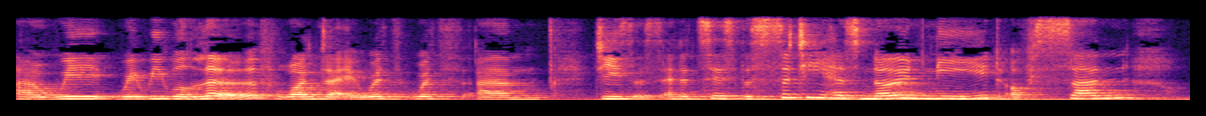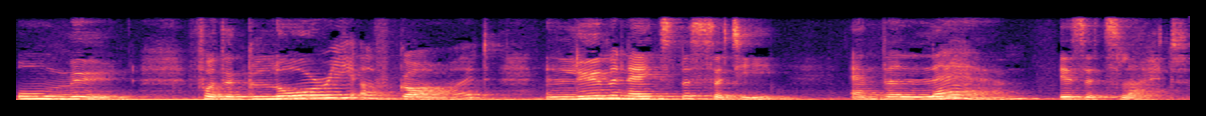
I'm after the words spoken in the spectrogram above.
uh, where, where we will live one day with, with um, Jesus. And it says, The city has no need of sun or moon, for the glory of God illuminates the city, and the Lamb is its light.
